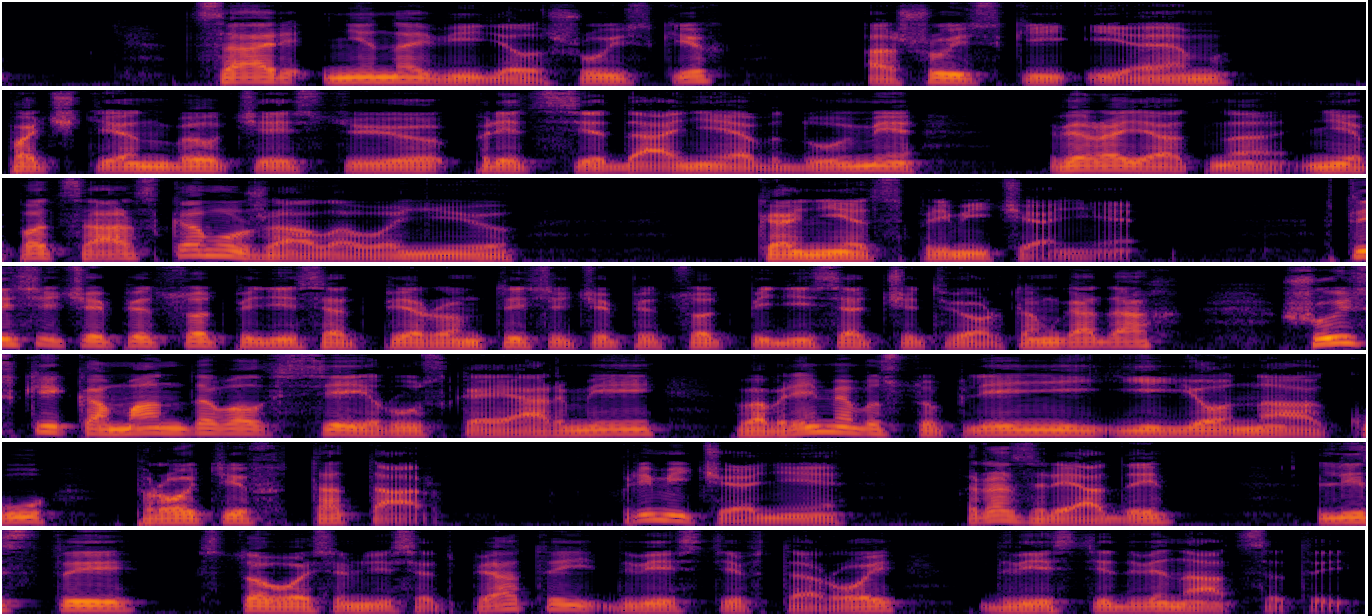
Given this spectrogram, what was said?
Царь ненавидел шуйских, а шуйский Иэм почтен был честью председания в думе вероятно, не по царскому жалованию. Конец примечания. В 1551-1554 годах Шуйский командовал всей русской армией во время выступлений ее на Аку против татар. Примечание. Разряды. Листы 185, 202, 212.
